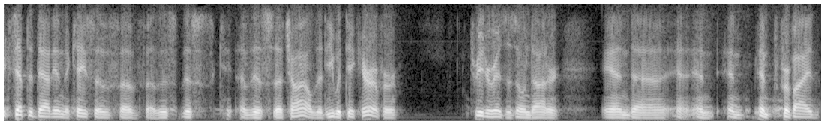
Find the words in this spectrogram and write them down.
accepted that in the case of of uh, this this of this uh, child that he would take care of her treat her as his own daughter, and uh, and and and provide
